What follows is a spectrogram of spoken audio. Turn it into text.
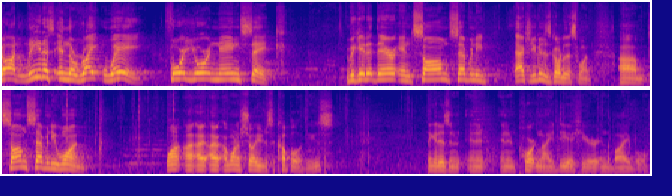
God, lead us in the right way for your name's sake. We get it there in Psalm 70. Actually, you can just go to this one. Um, Psalm 71. I, I, I want to show you just a couple of these. I think it is an, an, an important idea here in the Bible.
